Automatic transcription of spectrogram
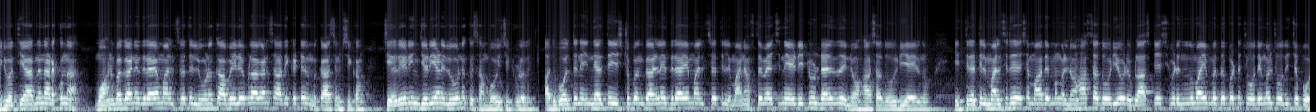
ഇരുപത്തിയാറിന് നടക്കുന്ന മോഹൻ ബഗാനെതിരായ മത്സരത്തിൽ ലൂണക്ക് അവൈലബിൾ ആകാൻ സാധിക്കട്ടെ എന്ന് നമുക്ക് ആശംസിക്കാം. ചെറിയൊരു ഇഞ്ചുറിയാണ് ലൂണക്ക് സംഭവിച്ചിട്ടുള്ളത്. അതുപോലെ തന്നെ ഇന്നലത്തെ ഈസ്റ്റ് ബംഗാളിനെതിരായ മത്സരത്തിൽ മാൻ ഓഫ് ദ മാച്ച് നേടിയിട്ടുണ്ടായിരുന്നത് നോഹ സദോരിയായിരുന്നു ഇത്തരത്തിൽ മത്സരശേഷം മാധ്യമങ്ങൾ നോഹ സദോരിയോട് ബ്ലാസ്റ്റേഴ്സ് വിടുന്നതുമായി ബന്ധപ്പെട്ട ചോദ്യങ്ങൾ ചോദിച്ചപ്പോൾ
